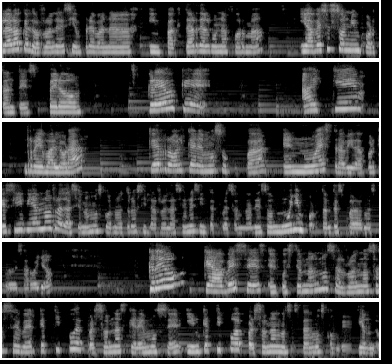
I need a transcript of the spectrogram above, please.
claro que los roles siempre van a impactar de alguna forma y a veces son importantes, pero creo que hay que revalorar qué rol queremos ocupar en nuestra vida, porque si bien nos relacionamos con otros y las relaciones interpersonales son muy importantes para nuestro desarrollo, Creo que a veces el cuestionarnos el rol nos hace ver qué tipo de personas queremos ser y en qué tipo de personas nos estamos convirtiendo,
